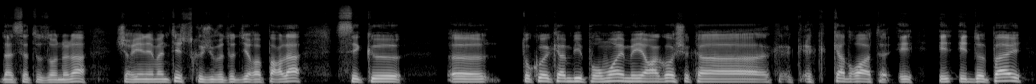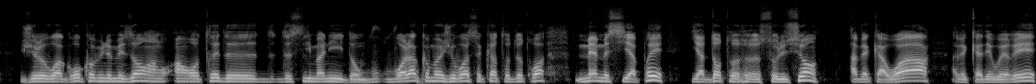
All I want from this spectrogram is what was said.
dans cette zone-là. J'ai rien inventé. Ce que je veux te dire par là, c'est que euh, Toko Ekambi, pour moi, est meilleur à gauche qu'à droite. Et, et, et Depay, je le vois gros comme une maison en, retrait de, Slimani. Donc vo- voilà comment je vois ce 4-2-3, même si après, il y a d'autres euh, solutions avec Awar, avec Adewere.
